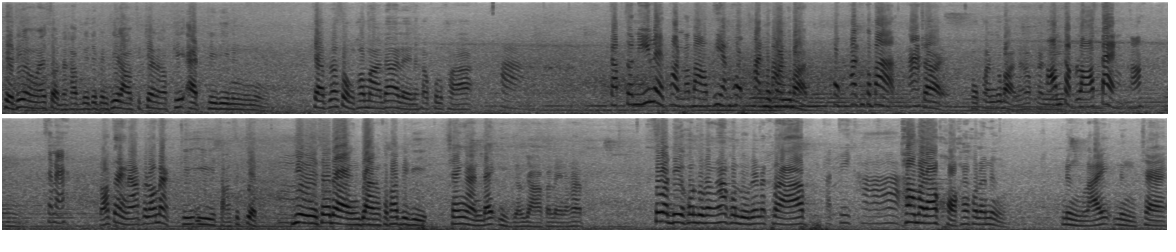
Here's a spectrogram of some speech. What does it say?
เพจที่กำลังไลฟ์สดนะครับหรือจะเป็นที่เราฟิกเกอร์นะครับที่ @td 1 1 1แคปแล้วส่งเข้ามาได้เลยนะครับคุณลูกค้าค่ะ กับตัวนี้เลทผ่อนเบาๆเพียง 6,000 6,000กว่าบาท 6,000กว่าบาทนะใช่ 6,000กว่าบาทนะครับคันพร้อมนี้กับล้อแต่งเนาะ นี่ใช่ไหมล้อแต่งนะ เป็นล้อแม็ก TE 37 ยิงเลเซอร์แดงยางสภาพดีๆใช้งานได้อีกยาวๆกันเลยนะครับ สวัสดีคนดูทั้ง 5 คนดูด้วยนะครับ สวัสดีค่ะ เข้ามาแล้วขอแค่คนละหนึ่งหนึ่งไลค์หนึ่งแชร์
